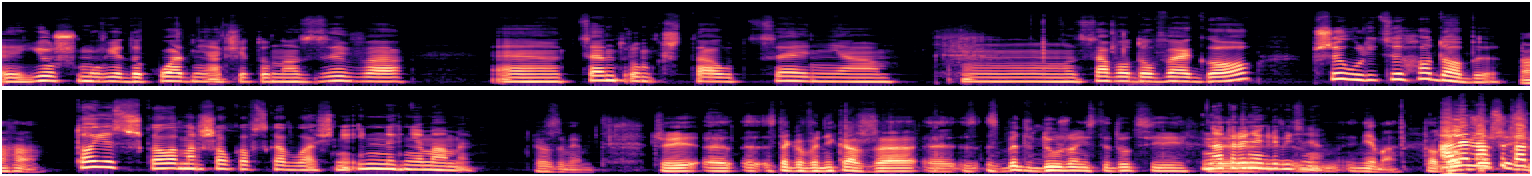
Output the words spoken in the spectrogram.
y, już mówię dokładnie jak się to nazywa, e, Centrum Kształcenia mm, Zawodowego przy ulicy Chodoby. Aha, To jest szkoła marszałkowska właśnie, innych nie mamy. rozumiem. Czyli e, e, z tego wynika, że e, zbyt dużo instytucji Na e, terenie Gliwic nie. nie ma. To Ale na przykład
